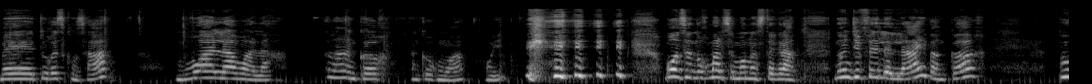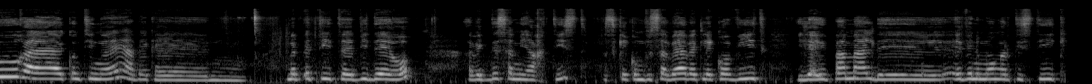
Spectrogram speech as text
Mais tout reste comme ça. Voilà, voilà. Ah, encore, encore moi, oui. bon, c'est normal, c'est mon Instagram. Donc, je fais le live encore pour euh, continuer avec euh, mes petites vidéos avec des amis artistes. Parce que, comme vous savez, avec le Covid, il y a eu pas mal d'événements artistiques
